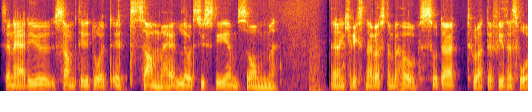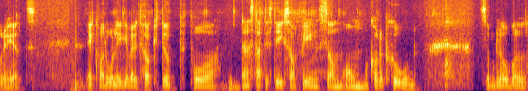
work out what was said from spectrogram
Sen är det ju samtidigt då ett, ett samhälle och ett system som där den kristna rösten behövs och där tror jag att det finns en svårighet. Ecuador ligger väldigt högt upp på den statistik som finns om, om korruption som Global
